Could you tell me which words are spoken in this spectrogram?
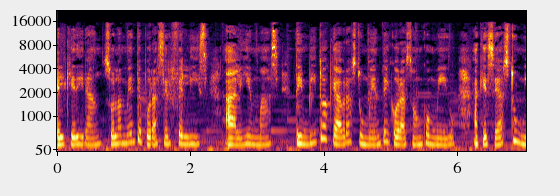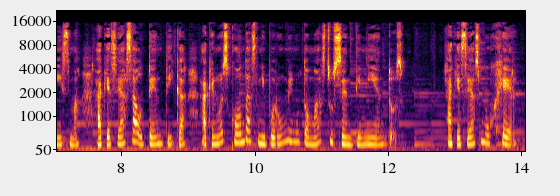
el que dirán solamente por hacer feliz a alguien más. Te invito a que abras tu mente y corazón conmigo, a que seas tú misma, a que seas auténtica, a que no escondas ni por un minuto más tus sentimientos, a que seas mujer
